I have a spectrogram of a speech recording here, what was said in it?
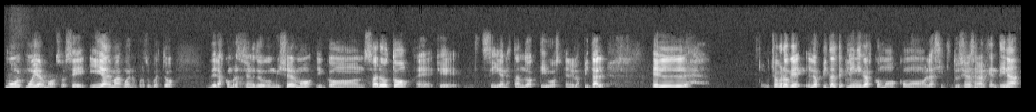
Muy, muy hermoso, sí. Y además, bueno, por supuesto, de las conversaciones que tuve con Guillermo y con Saroto, que siguen estando activos en el hospital. El, yo creo que el hospital de clínicas, como, como las instituciones en Argentina,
